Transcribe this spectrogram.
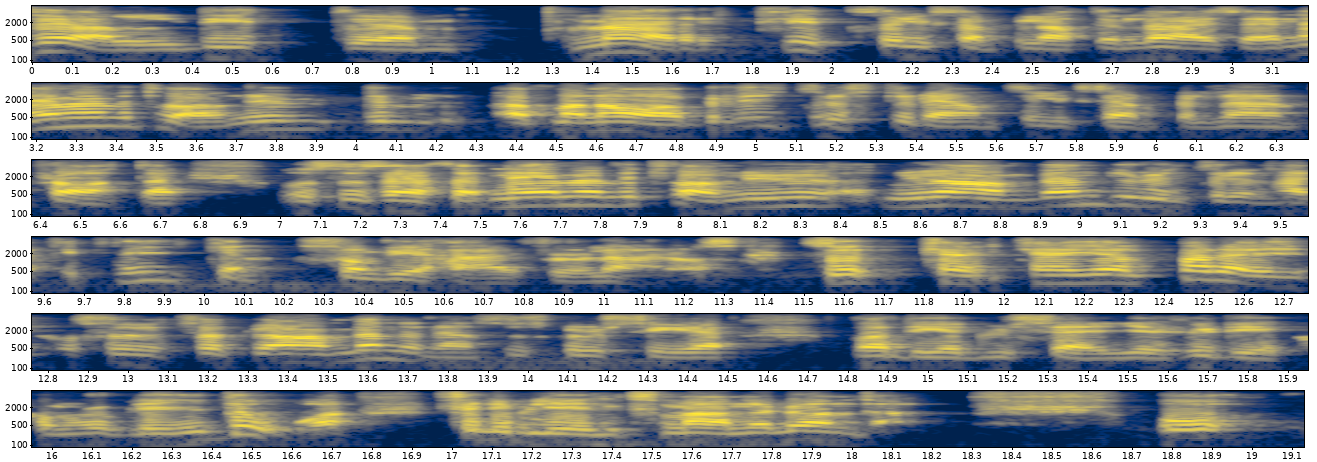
väldigt eh, märkligt till exempel att en lärare säger nej men vet du vad, nu, att man avbryter en student till exempel när den pratar och så säger så här, nej men vet du vad, nu, nu använder du inte den här tekniken som vi är här för att lära oss. Så kan, kan jag hjälpa dig och så, så att du använder den så ska du se vad det du säger, hur det kommer att bli då. För det blir liksom annorlunda. Och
